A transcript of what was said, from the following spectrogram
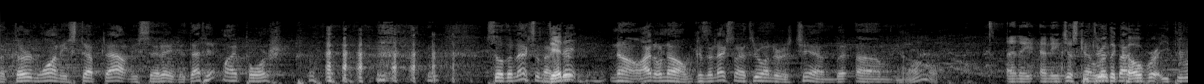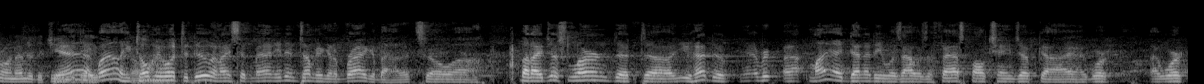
the third one, he stepped out and he said, "Hey, did that hit my Porsche?" so the next one, I Did it? No, I don't know because the next one I threw under his chin. But um, Oh, and he and he just kind threw of the cobra. You threw one under the chin. yeah, Dave. well, he Oh, told me what to do, and I said, "Man, you didn't tell me you're going to brag about it." So, uh, but I just learned that uh, you had to. Every, uh, my identity was I was a fastball changeup guy. I worked. I worked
